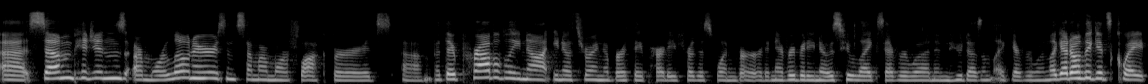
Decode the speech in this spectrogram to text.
uh, some pigeons are more loners and some are more flock birds, um, but they're probably not, you know, throwing a birthday party for this one bird and everybody knows who likes everyone and who doesn't like everyone. Like, I don't think it's quite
